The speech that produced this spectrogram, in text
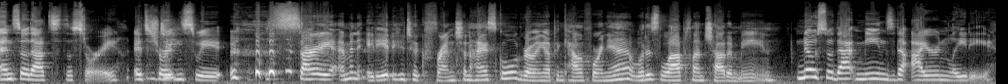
And so that's the story. It's short and sweet. Sorry, I'm an idiot who took French in high school growing up in California. What does La Planchada mean? no, so that means the Iron Lady.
